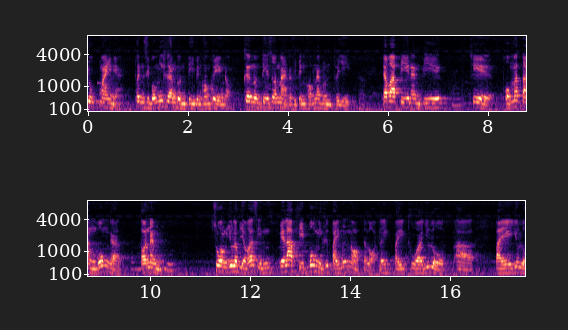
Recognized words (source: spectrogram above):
ยุคใหม่เนี่ยเพิ่นสิบ่มีเครื่องดนตรีเป็นของตัวเองดอก เครื่องดนตรีส่วนมากก็สิเป็นของนักดนตรี แต่ว่าปีนั้นปีที่ผมมาตั้งวงกับตอนนั้นช่วงยุระเบียบว่าสินเวลาปิดวงนี่คือไปเมืองนอกตลอดเลย ไปทัวร์ยุโรปอ่าไปยุโร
